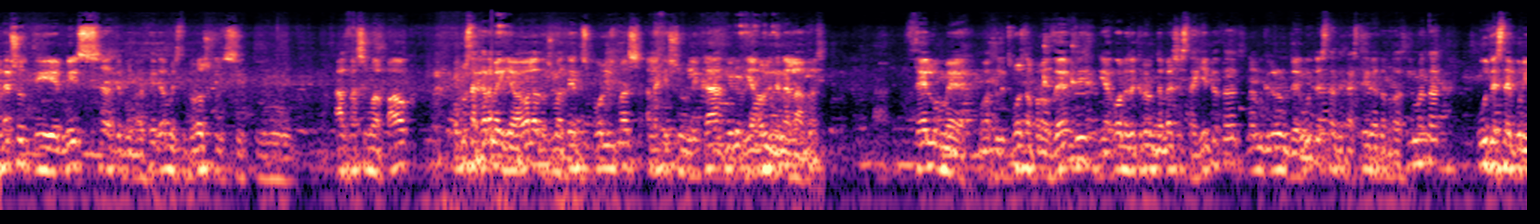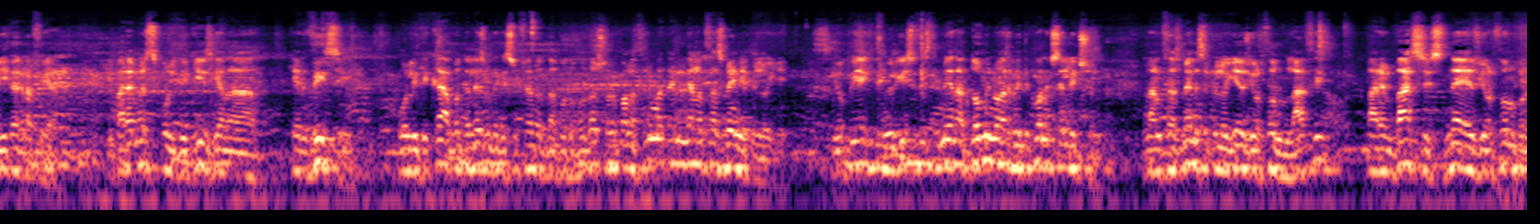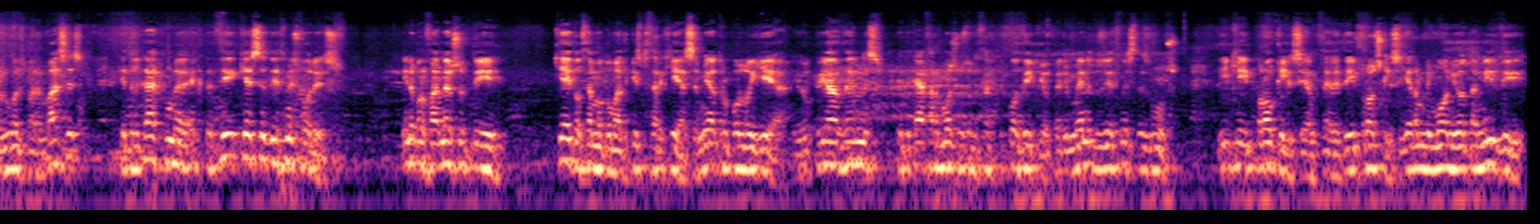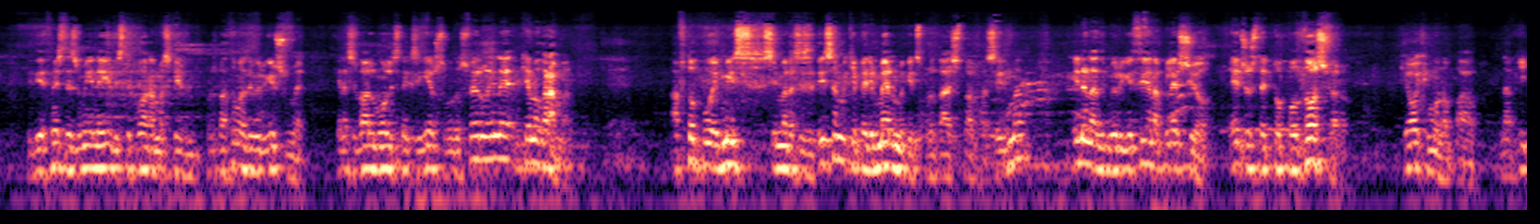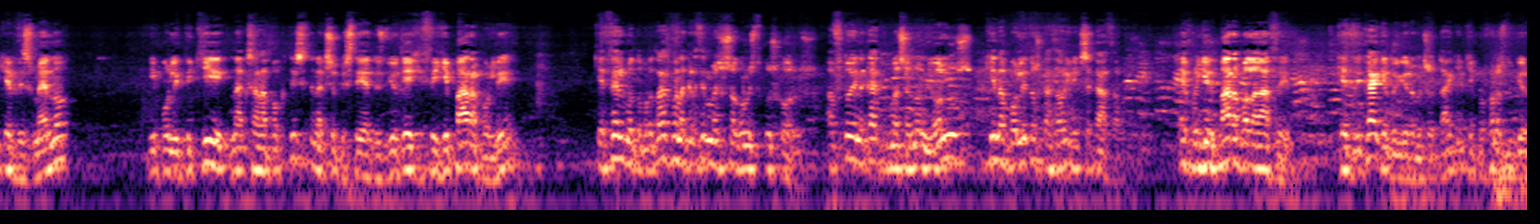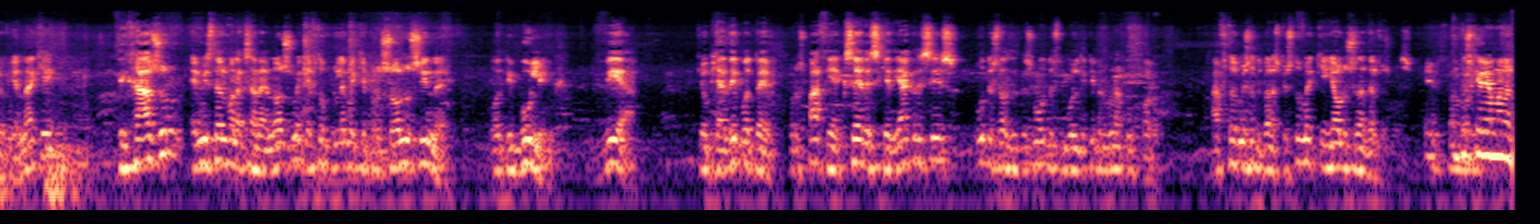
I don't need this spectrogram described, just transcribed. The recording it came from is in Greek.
προφανές ότι εμείς αντιποκριθήκαμε στην πρόσκληση του ΑΣ ΠΑΟΚ όπως τα κάναμε για όλα τα σωματεία της πόλης μας, αλλά και συνολικά για όλη την Ελλάδα. Θέλουμε ο αθλητισμός να προοδεύει, οι αγώνες δεν κρίνονται μέσα στα γήπεδα, να μην κρίνονται ούτε στα δικαστήρια τα πρωταθλήματα, ούτε στα υπουργικά γραφεία. Η παρέμβαση της πολιτικής για να κερδίσει πολιτικά αποτελέσματα και συμφέροντα από το ποδόσφαιρο από άλλα αθλήματα είναι μια λανθασμένη επιλογή, η οποία έχει δημιουργήσει αυτή τη στιγμή ένα ντόμινο αρνητικών εξελίξεων. Λανθασμένες επιλογές διορθώνουν λάθη, παρεμβάσεις νέες διορθώνουν προηγούμενες παρεμβάσεις και τελικά έχουμε εκτεθεί και σε διεθνείς φορείς. Είναι προφανές ότι και το θέμα κομματικής πειθαρχίας σε μια τροπολογία η οποία δεν είναι σχετικά εφαρμόσιμη στο πειθαρχικό δίκαιο, περιμένει τους διεθνείς θεσμούς ή και η πρόκληση, αν θέλετε, ή η πρόσκληση για ένα μνημόνιο όταν ήδη οι διεθνείς θεσμοί είναι ήδη στη χώρα μας και προσπαθούμε να δημιουργήσουμε και να συμβάλλουμε όλοι στην εξηγήρωση του ποδοσφαίρου είναι καινογράμμα. Αυτό που εμείς σήμερα συζητήσαμε και περιμένουμε και τις προτάσεις του ΑΣ είναι να δημιουργηθεί ένα πλαίσιο έτσι ώστε το ποδόσφαιρο και όχι μόνο πάω να βγει κερδισμένο, η πολιτική να ξαναποκτήσει την αξιοπιστία της, διότι έχει φύγει πάρα πολύ και θέλουμε το πρωτάθλημα να κρυθεί μέσα στους αγωνιστικούς χώρους. Αυτό είναι κάτι που μας ενώνει όλους και είναι απολύτως καθαρό και ξεκάθαρο. Έχουν γίνει πάρα πολλά λάθη κεντρικά και τον κύριο Μητσοτάκη και προφανώς τον κύριο Βιενάκη. Διχάζουν, εμείς θέλουμε να ξαναενώσουμε και αυτό που λέμε και προς όλους είναι ότι bullying, βία και οποιαδήποτε προσπάθεια εξαίρεσης και διάκρισης ούτε στον αθλητισμό ούτε στην πολιτική πρέπει να έχουν χώρο. Αυτό εμείς θα το υπερασπιστούμε και για όλους τους συναδέλφους μας.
